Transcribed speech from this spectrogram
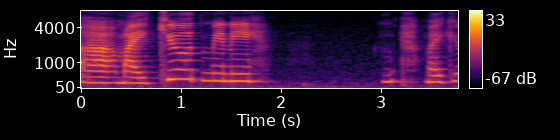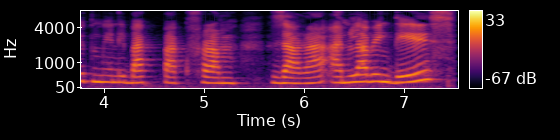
uh, my cute mini, my cute mini backpack from Zara. I'm loving this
